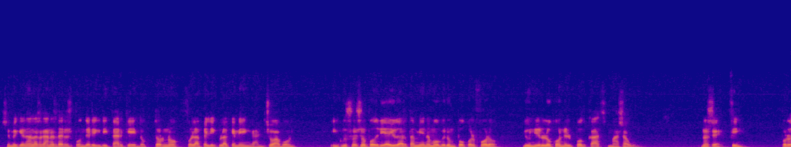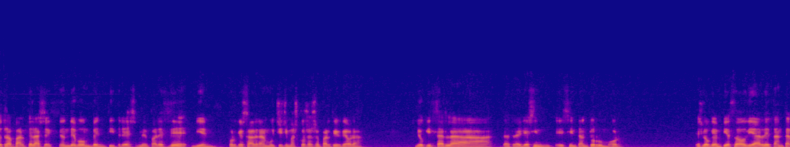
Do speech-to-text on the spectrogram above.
se me quedan las ganas de responder y gritar que Doctor No fue la película que me enganchó a Bond. Incluso eso podría ayudar también a mover un poco el foro y unirlo con el podcast más aún. No sé, fin. Por otra parte, la sección de Bond 23 me parece bien, porque saldrán muchísimas cosas a partir de ahora. Yo quizás la, traería sin, eh, sin, tanto rumor. Es lo que empiezo a odiar de tanta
